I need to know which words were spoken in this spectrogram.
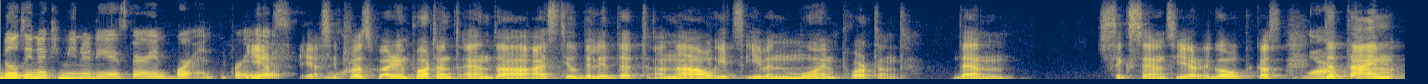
Building a community is very important for you. Yes, yes, it was very important, and uh, I still believe that uh, now it's even more important than six, seven years ago because Yeah. the time,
